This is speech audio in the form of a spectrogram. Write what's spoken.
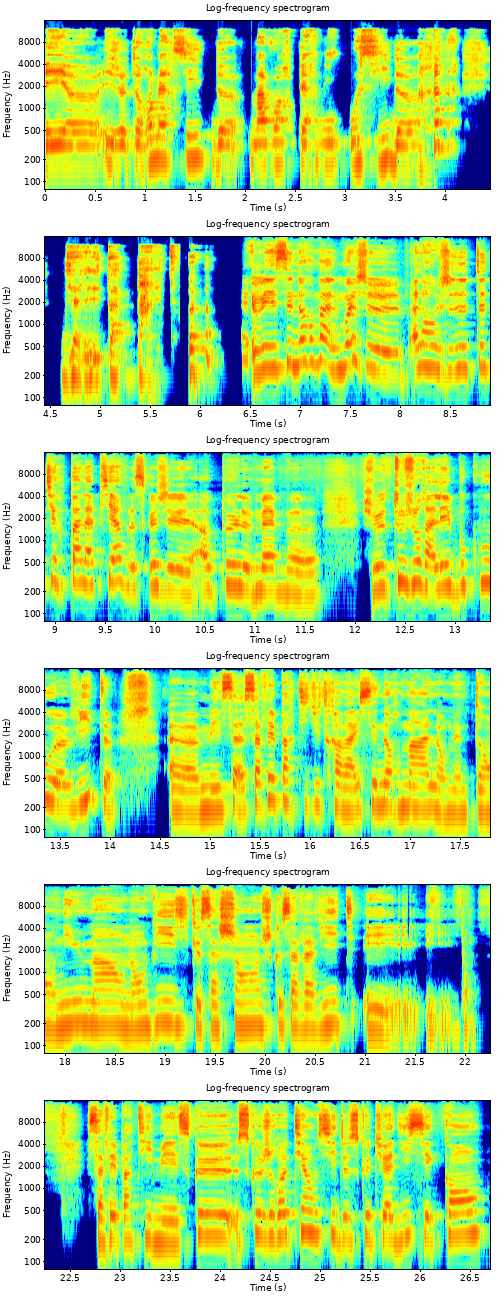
Et, euh, et je te remercie de m'avoir permis aussi d'y aller étape par étape. Mais c'est normal. Moi, je, alors, je te tire pas la pierre parce que j'ai un peu le même, euh, je veux toujours aller beaucoup euh, vite. Euh, mais ça, ça fait partie du travail. C'est normal. En même temps, on est humain. On a envie que ça change, que ça va vite. Et, et bon, ça fait partie. Mais ce que, ce que je retiens aussi de ce que tu as dit, c'est quand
